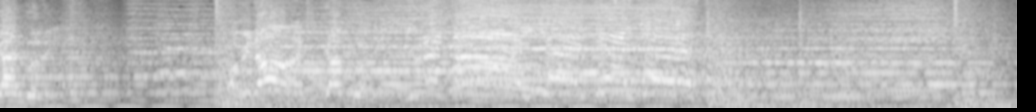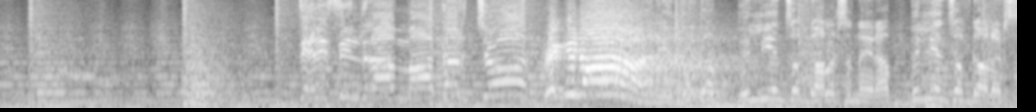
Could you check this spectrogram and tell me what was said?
Ganguly. Avinash Ganguly. Eureka! Yeah, yeah, yeah! తెలిసిందిరా మాదర్ చోర్ Bring it on! మన ఎదురుగా బిలియన్స్ ఆఫ్ డాలర్స్ ఉన్నాయిరా బిలియన్స్ ఆఫ్ డాలర్స్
